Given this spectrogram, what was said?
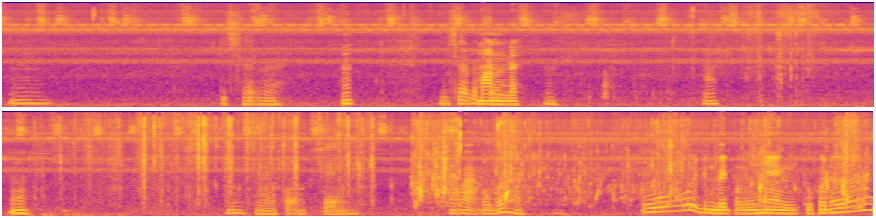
อืม ดิแซ่บเลยหึมีแซ่บได้มันเลยอืมของแข็งกระบะโอ้เบิ้งค่ะโอ้ย ดึงเบ็ดบางแห้งทุกคนเอ้ย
